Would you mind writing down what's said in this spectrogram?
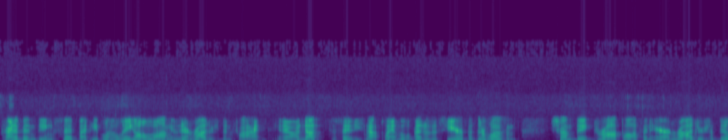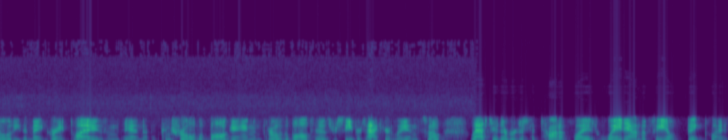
kind of been being said by people in the league all along is Aaron Rodgers has been fine. You know, and not to say that he's not playing a little better this year, but there wasn't – some big drop off in Aaron Rodgers' ability to make great plays and, and control the ball game and throw the ball to his receivers accurately. And so last year there were just a ton of plays way down the field, big plays,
